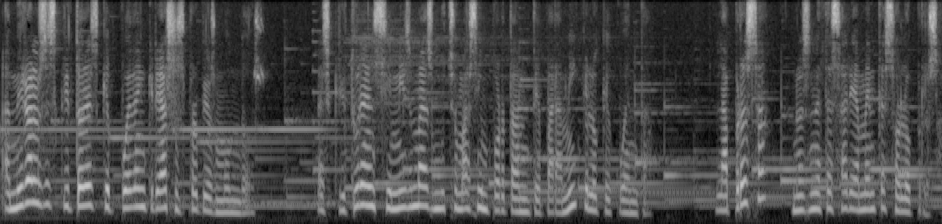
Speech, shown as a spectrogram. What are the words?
Admiro a los escritores que pueden crear sus propios mundos. La escritura en sí misma es mucho más importante para mí que lo que cuenta. La prosa no es necesariamente solo prosa.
